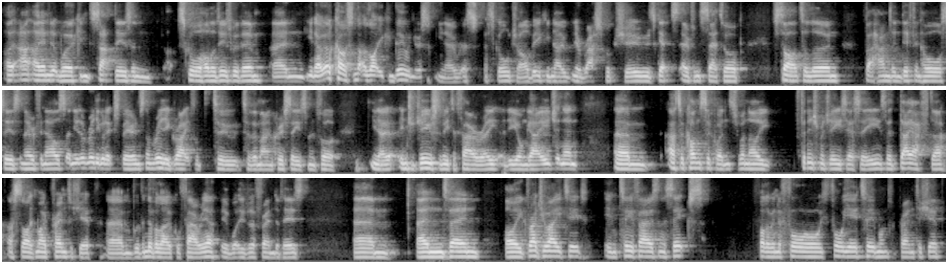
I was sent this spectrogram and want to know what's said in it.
I, I ended up working Saturdays and school holidays with him. And, you know, of course, not a lot you can do when you're, a- you know, a, a school child, but you can, you know, you know, rasp up shoes, get everything set up, start to learn about handling different horses and everything else. And it was a really good experience. And I'm really grateful to, to the man, Chris Eastman, for, you know, introducing me to farriery at a young age. And then um, as a consequence, when I finished my GCSEs, the day after I started my apprenticeship um, with another local farrier, who was a friend of his. Um, and then I graduated in 2006 following a four, four year, two month apprenticeship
